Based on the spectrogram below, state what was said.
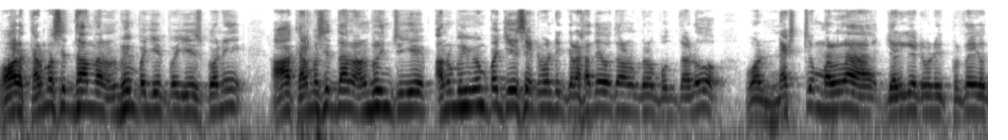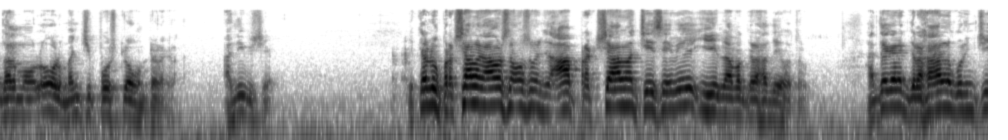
వాడు కర్మసిద్ధాంతాన్ని అనుభవింపజేసుకొని ఆ కర్మసిద్ధాన్ని అనుభవించే అనుభవింపజేసేటువంటి గ్రహదేవత అనుగ్రహం పొందుతాడో వాడు నెక్స్ట్ మళ్ళా జరిగేటువంటి కృతయుగ ధర్మంలో వాడు మంచి పోస్ట్లో ఉంటాడు అక్కడ. అది విషయం. ఇక్కడ నువ్వు ప్రక్షాళన కావాల్సిన అవసరం వచ్చింది ఆ ప్రక్షాళన చేసేవే ఈ నవగ్రహ దేవతలు. అంతేగాని గ్రహాల గురించి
